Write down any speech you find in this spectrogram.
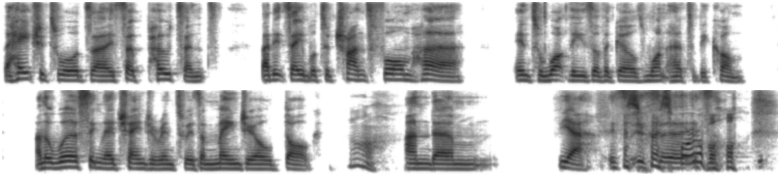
the hatred towards her is so potent that it's able to transform her into what these other girls want her to become. And the worst thing they change her into is a mangy old dog. Oh. And um, yeah, it's, it's, it's uh, horrible. It's,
